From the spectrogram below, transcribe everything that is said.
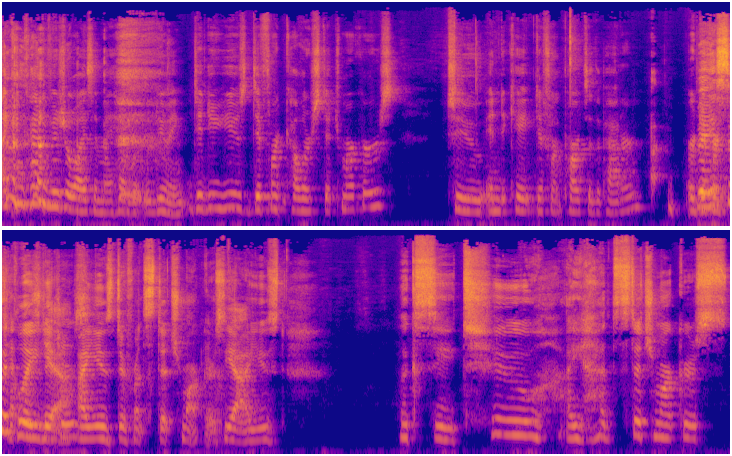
I can kind of visualize in my head what you're doing. Did you use different color stitch markers to indicate different parts of the pattern? Uh, or Basically, te- yeah. I used different stitch markers. Yeah. yeah, I used. Let's see, two. I had stitch markers,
